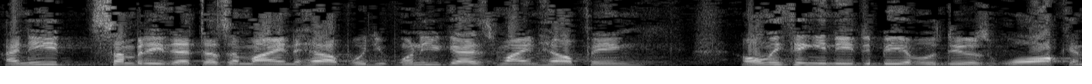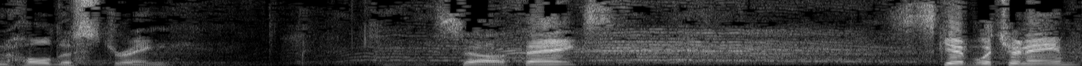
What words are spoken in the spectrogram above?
I need somebody that doesn't mind to help. Would you, one of you guys mind helping? Only thing you need to be able to do is walk and hold a string. So thanks. Skip, what's your name?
